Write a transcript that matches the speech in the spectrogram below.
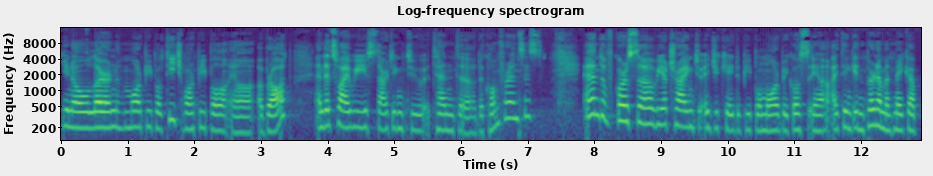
you know, learn more people, teach more people uh, abroad, and that's why we're starting to attend uh, the conferences. And of course, uh, we are trying to educate the people more because uh, I think in permanent makeup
